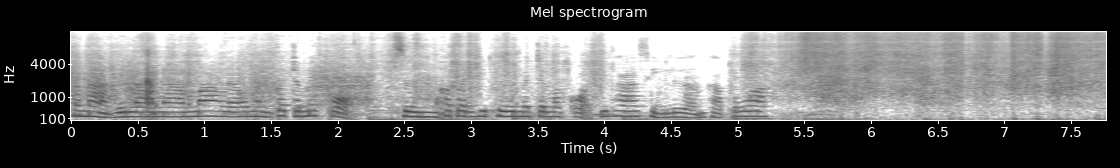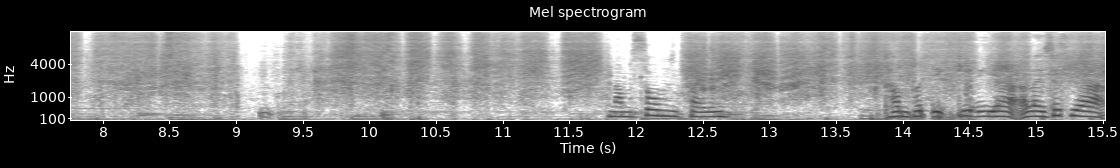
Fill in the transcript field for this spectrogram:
ขนาดเวลานานมากแล้วมันก็จะไม่เกาะซึมเข้าไปที่พื้นมันจะมาเกาะที่ผ้าสีเหลืองค่ะ เพราะว่านำส้มไปทำปฏิกิริยาอะไรสักอย่าง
